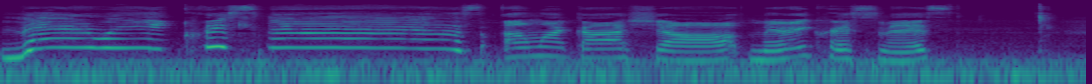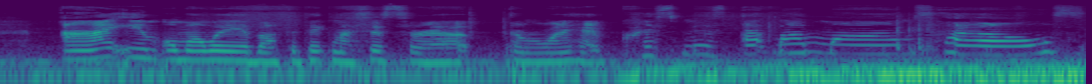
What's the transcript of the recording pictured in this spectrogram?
Merry Christmas! Oh my gosh, y'all. Merry Christmas. I am on my way about to pick my sister up and we're going to have Christmas at my mom's house.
